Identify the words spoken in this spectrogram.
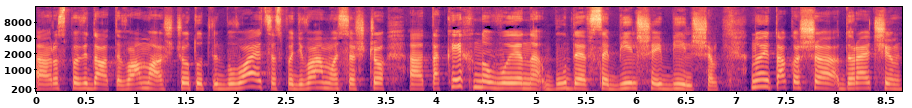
е, розповідати вам, що тут відбувається. Сподіваємося, що е, таких новин буде все більше і більше. Ну і також е, до речі.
